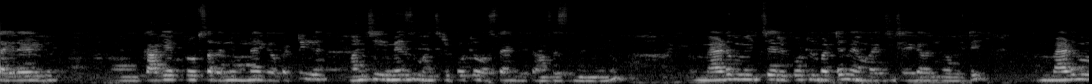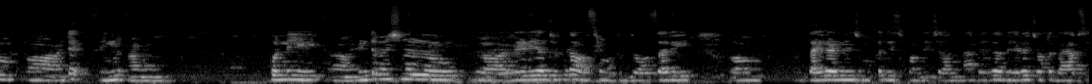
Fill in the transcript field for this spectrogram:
థైరాయిడ్ కార్డియక్ ప్రోబ్స్ అవన్నీ ఉన్నాయి కాబట్టి మంచి ఇమేజ్ మంచి రిపోర్ట్లు వస్తాయని చెప్పి ఆశిస్తున్నాను నేను. మేడం ఇచ్చే రిపోర్ట్లు బట్టే మేము వైద్యం చేయగలం కాబట్టి. మేడం అంటే కొన్ని ఇంటర్వెన్షనల్ రేడియాలజీ కూడా అవసరం అవుతుంది. ఒకసారి థైరాయిడ్ నుంచి ముక్క తీసి పంపించాలన్నా లేదా వేరే చోట బయాప్సీ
